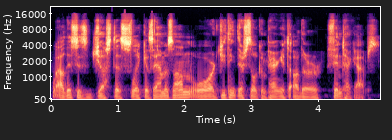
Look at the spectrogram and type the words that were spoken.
wow, this is just as slick as Amazon? Or do you think they're still comparing it to other fintech apps?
